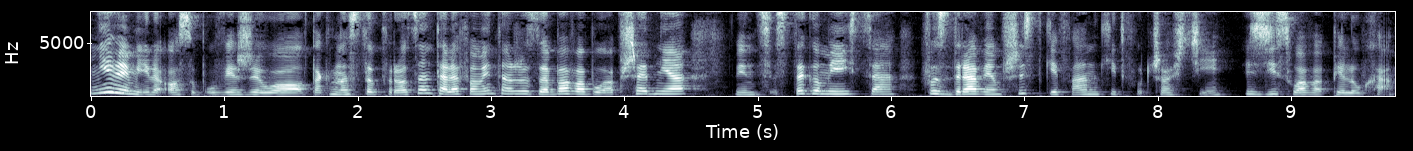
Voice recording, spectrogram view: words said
Nie wiem, ile osób uwierzyło tak na 100%, ale pamiętam, że zabawa była przednia, więc z tego miejsca pozdrawiam wszystkie fanki twórczości Zdzisława Pielucha.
